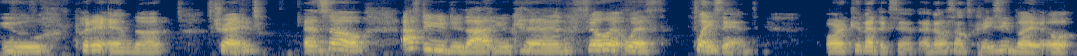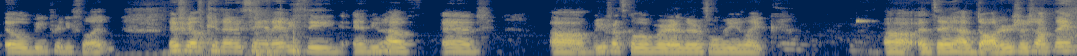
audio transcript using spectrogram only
you put it in the tray. And so after you do that, you can fill it with play sand or kinetic sand. I know it sounds crazy, but it'll, it'll be pretty fun. If you have kinetic sand, anything, and you have and um, your friends come over and there's only like uh, if they have daughters or something,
